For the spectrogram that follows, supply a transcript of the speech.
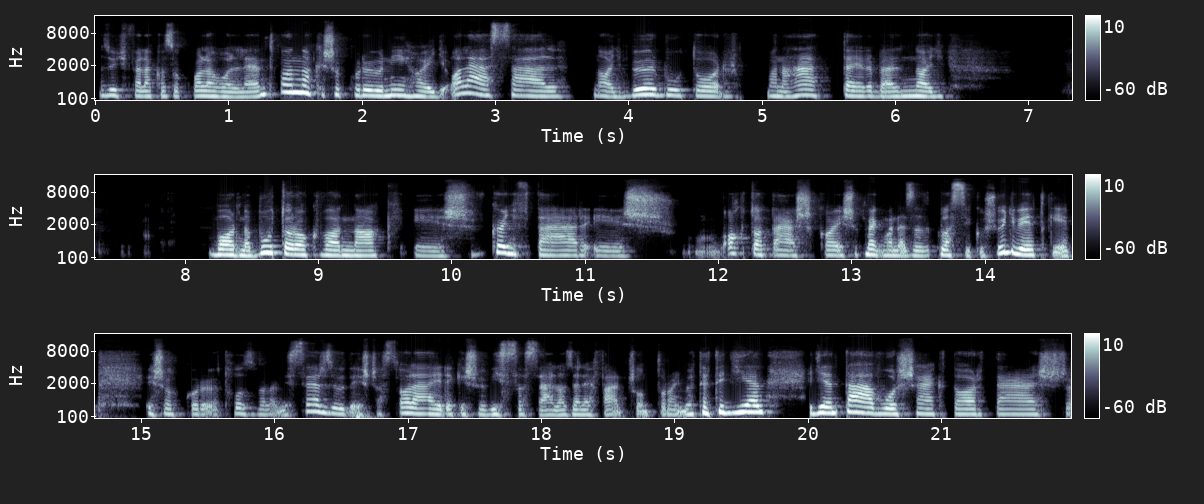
az ügyfelek azok valahol lent vannak, és akkor ő néha egy alászáll, nagy bőrbútor van a háttérben, nagy barna bútorok vannak, és könyvtár, és aktatáska, és megvan ez a klasszikus ügyvédkép, és akkor őt hoz valami szerződést, azt aláírek, és ő visszaszáll az elefántcsontoronyba. Tehát egy ilyen, egy ilyen távolságtartás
